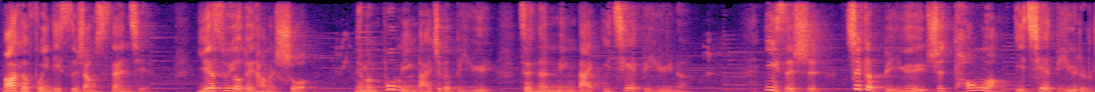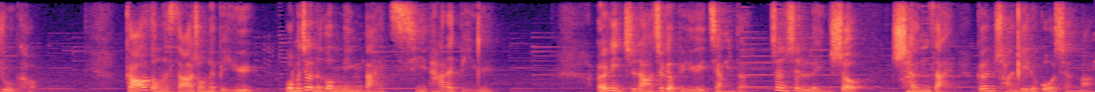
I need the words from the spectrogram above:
马可福音第四章十三节，耶稣又对他们说：“你们不明白这个比喻，怎能明白一切比喻呢？”意思是这个比喻是通往一切比喻的入口。搞懂了撒种的比喻，我们就能够明白其他的比喻。而你知道这个比喻讲的正是领受、承载跟传递的过程吗？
